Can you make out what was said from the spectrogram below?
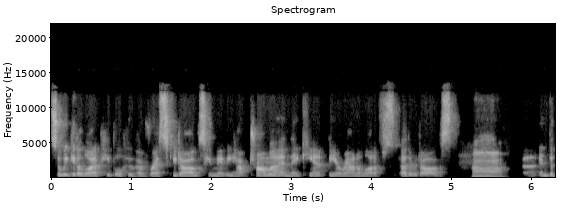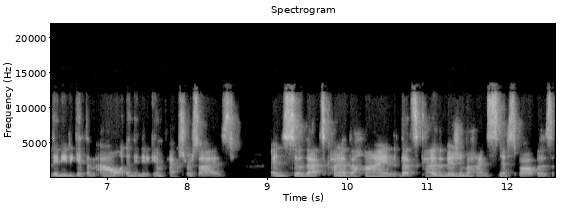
so we get a lot of people who have rescue dogs who maybe have trauma and they can't be around a lot of other dogs. Ah. Uh, and but they need to get them out and they need to get them exercised. And so that's kind of behind that's kind of the vision behind Sniffspot was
